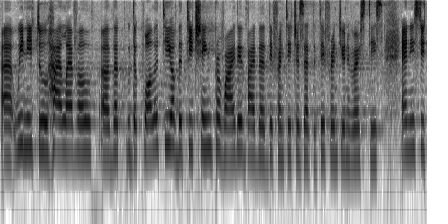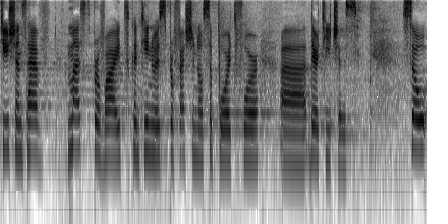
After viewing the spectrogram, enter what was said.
uh, we need to high level uh, the, the quality of the teaching provided by the different teachers at the different universities. And institutions have must provide continuous professional support for uh, their teachers. So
